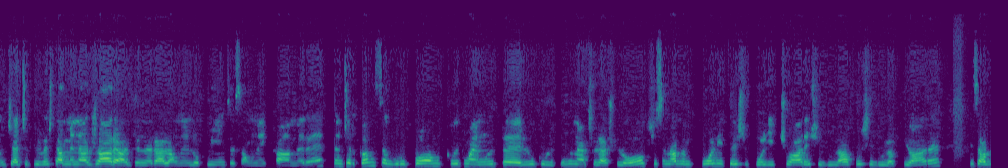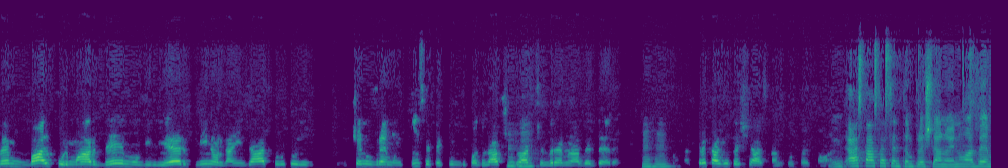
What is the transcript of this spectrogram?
în ceea ce privește amenajarea generală a unei locuințe sau unei camere, să încercăm să grupăm cât mai multe lucruri în același loc și să nu avem polițe și policioare și dulapuri și dulăpioare și să avem balcuri mari de mobilier bine organizat, cu lucruri ce nu vrem închis, efectiv, după dulap și uh-huh. doar ce vrem la vedere. Uh-huh. Cred că ajută și asta într-un fel sau Asta, asta se întâmplă și la noi. Nu avem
